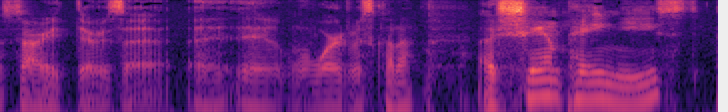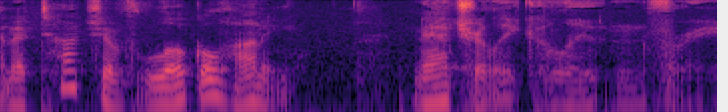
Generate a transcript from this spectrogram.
sorry, there was a, a, a word was cut off. A champagne yeast and a touch of local honey. Naturally gluten free.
